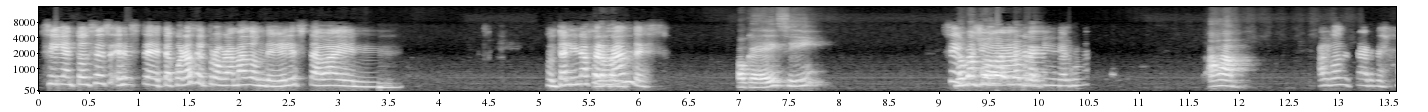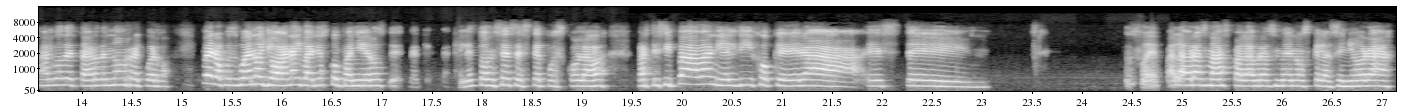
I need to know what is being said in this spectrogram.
sí, entonces, este, ¿te acuerdas del programa donde él estaba en con Talina Fernández? Ok, sí. Sí, no pues Joana Ajá algo de tarde, algo de tarde, no recuerdo. Pero pues bueno, Joana y varios compañeros de, aquel entonces, este, pues participaban y él dijo que era, este, pues fue palabras más, palabras menos que la señora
